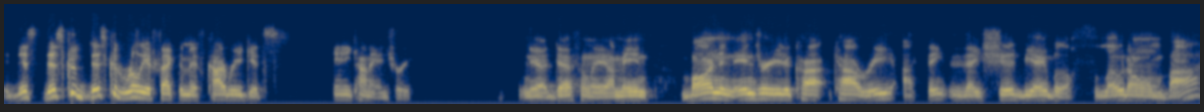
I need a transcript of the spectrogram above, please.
this this could this could really affect them if Kyrie gets any kind of injury. Yeah, definitely. I mean, barring an injury to Ky- Kyrie, I think they should be able to float on by.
